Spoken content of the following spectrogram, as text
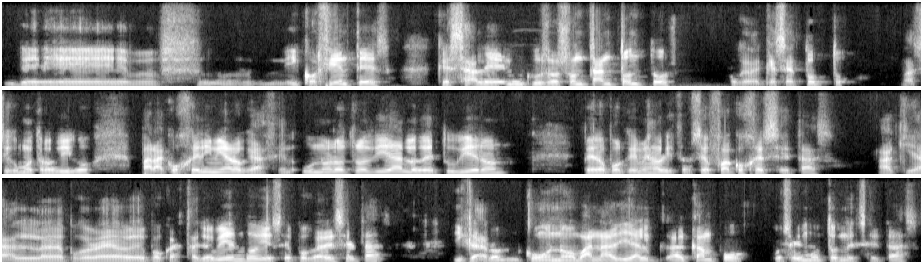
de inconscientes que salen, incluso son tan tontos, porque hay que ser tonto, así como te lo digo, para coger y mira lo que hacen. Uno el otro día lo detuvieron, pero porque mejor dicho, se fue a coger setas aquí a la época está lloviendo y es época de setas. Y claro, como no va nadie al, campo, pues hay un montón de setas.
